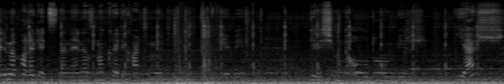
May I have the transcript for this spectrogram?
Elime para geçsin hani en azından kredi kartımı ödeyeyim diye bir girişimde olduğum bir yer.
